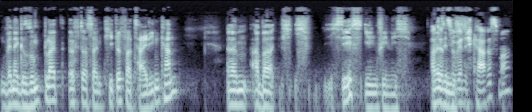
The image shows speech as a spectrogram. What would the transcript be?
Und wenn er gesund bleibt, öfters seinen Titel verteidigen kann. Ähm, aber ich, ich, ich sehe es irgendwie nicht. Hat er zu nicht. wenig Charisma?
